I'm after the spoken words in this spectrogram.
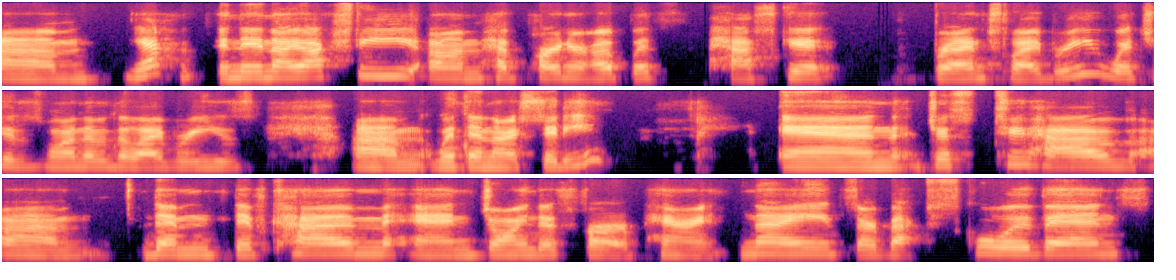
Um, yeah, and then I actually um, have partnered up with Haskett branch library, which is one of the libraries um, within our city. And just to have um, them, they've come and joined us for our parent nights, our back to school events,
